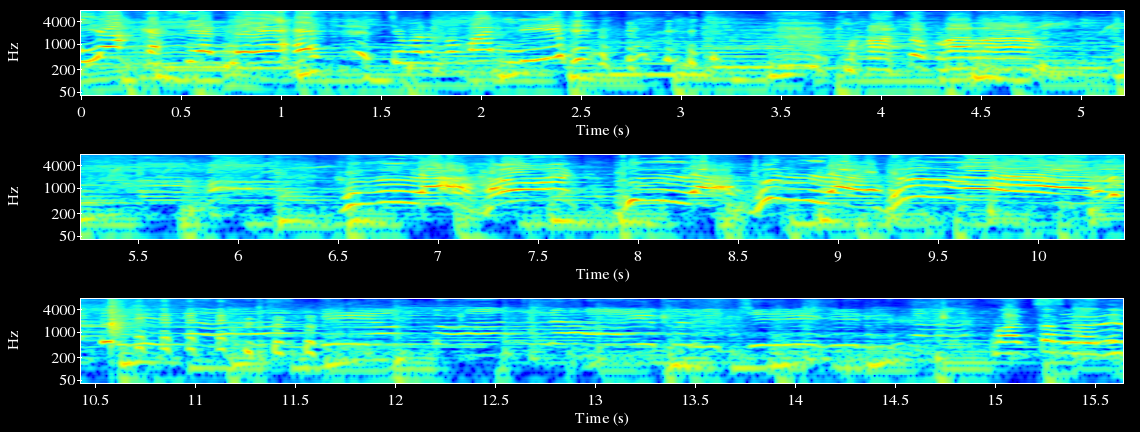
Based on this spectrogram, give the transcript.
Iya, kasihan deh. Cuman pemandi. Mantap Rara. hula hula. Mantap lagi.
